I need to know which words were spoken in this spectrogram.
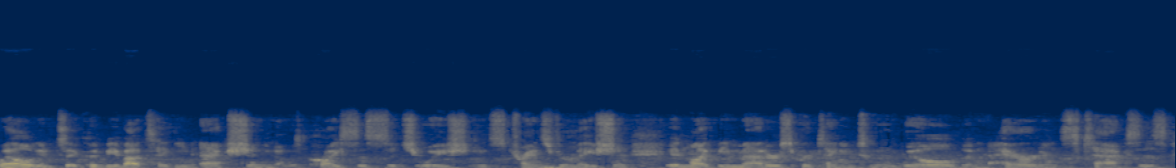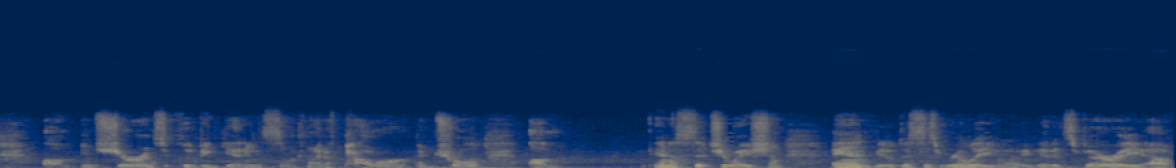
Well, it could be about taking action, you know, with crisis situations, transformation. It might be matters pertaining to a will, an inheritance, taxes, um, insurance. It could be getting some kind of power or control um, in a situation. And you know, this is really, you know, it's very um,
